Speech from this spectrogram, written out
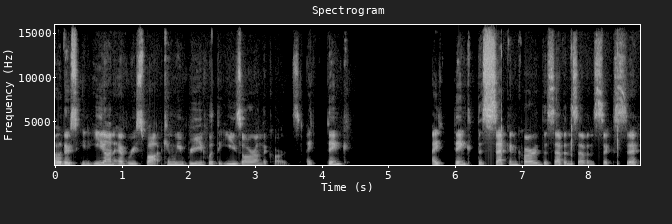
Oh, there's an E on every spot. Can we read what the E's are on the cards? I think I think the second card, the 7766,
